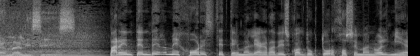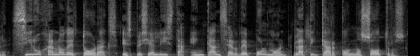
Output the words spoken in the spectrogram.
análisis. Para entender mejor este tema, le agradezco al doctor José Manuel Mier, cirujano de tórax, especialista en cáncer de pulmón, platicar con nosotros.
